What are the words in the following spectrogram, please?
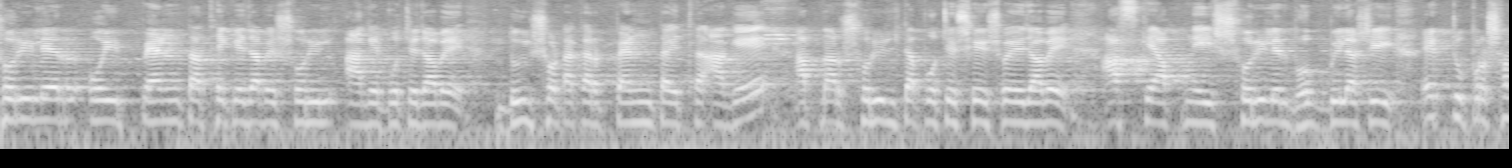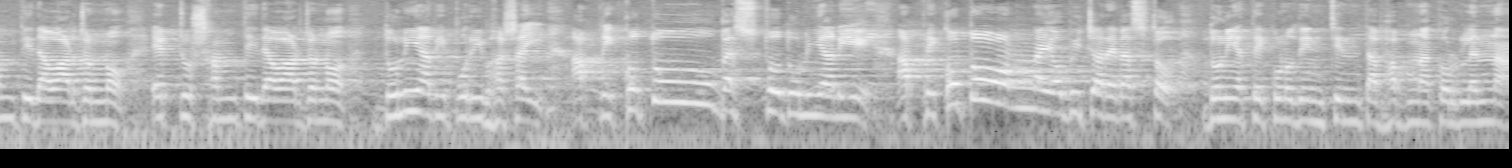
শরীরের ওই প্যান্টটা থেকে যাবে, শরীর আগে পচে যাবে। দুইশো টাকার প্যান্টটাই আগে আপনার শরীরটা পচে শেষ হয়ে যাবে। আজকে আপনি এই শরীরের ভোগবিলাসী, একটু প্রশান্তি দেওয়ার জন্য, একটু শান্তি দেওয়ার জন্য দুনিয়াবি পরিভাষায় আপনি কত ব্যস্ত দুনিয়া নিয়ে, আপনি কত অন্যায় অবিচারে ব্যস্ত। দুনিয়াতে কোনোদিন চিন্তা ভাবনা করলেন না।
